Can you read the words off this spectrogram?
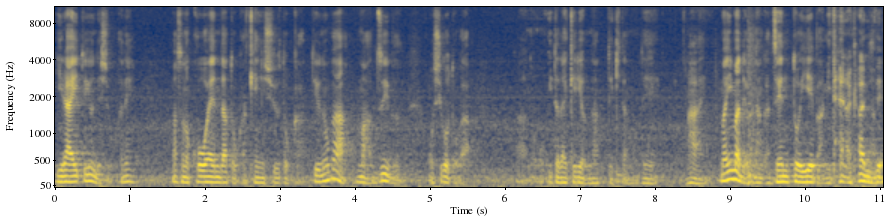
依頼というんでしょうかね、まあ、その講演だとか研修とかっていうのが、まあ、随分お仕事があのいただけるようになってきたので、はい。まあ、今ではなんか禅といえばみたいな感じで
